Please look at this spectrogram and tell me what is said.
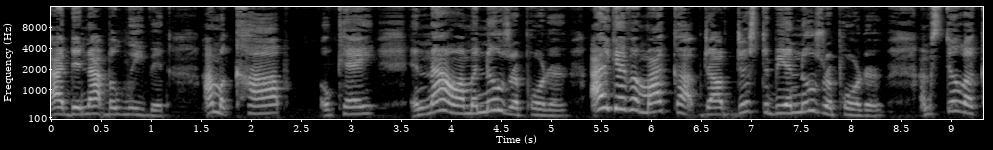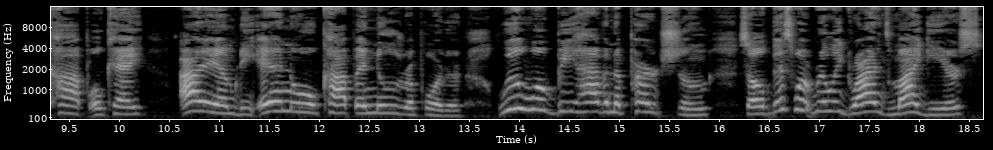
I did not believe it. I'm a cop okay? And now I'm a news reporter. I gave up my cop job just to be a news reporter. I'm still a cop, okay? I am the annual cop and news reporter. We will be having a purge soon, so this what really grinds my gears,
